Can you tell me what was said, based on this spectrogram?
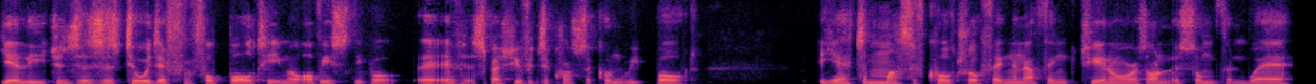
your allegiances is to a different football team, obviously, but uh, if, especially if it's across the country, but yeah, it's a massive cultural thing, and I think GNR is onto something where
